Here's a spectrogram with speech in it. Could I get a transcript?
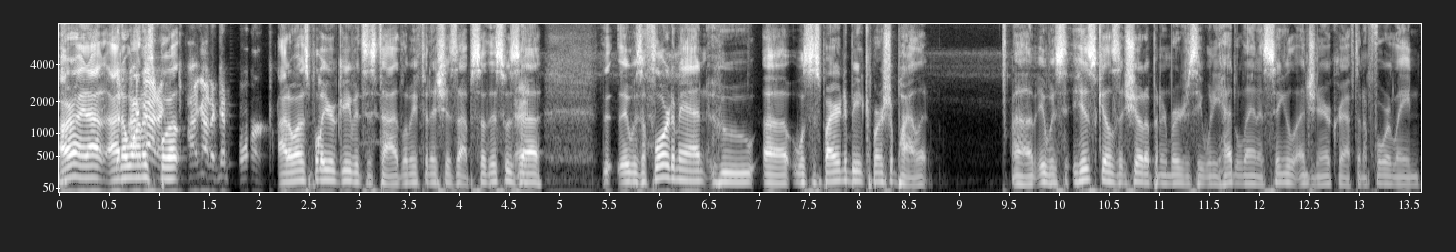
All right, I, I don't want to gotta- spoil. I gotta get to work. I don't want to spoil your grievances, Todd. Let me finish this up. So this was uh, th- it was a Florida man who uh, was aspiring to be a commercial pilot. Uh, it was his skills that showed up in an emergency when he had to land a single engine aircraft on a four lane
